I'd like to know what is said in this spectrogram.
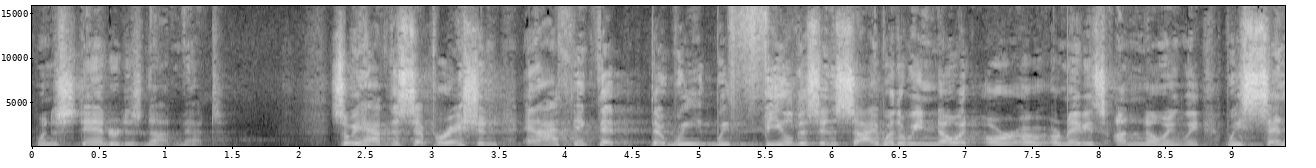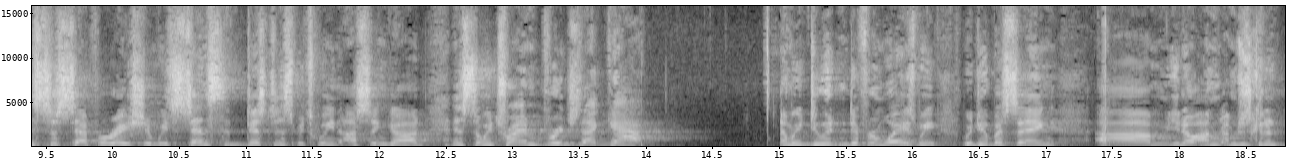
when the standard is not met. So we have this separation, and I think that, that we, we feel this inside, whether we know it or, or, or, maybe it's unknowingly. We sense the separation, we sense the distance between us and God, and so we try and bridge that gap. And we do it in different ways. We, we do it by saying, um, you know, I'm, I'm just going to,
